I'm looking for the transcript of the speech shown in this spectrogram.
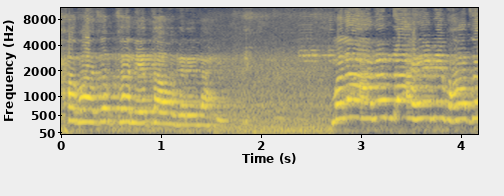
हा भाजपचा नेता वगैरे नाही. मला आनंद आहे मी भाजप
